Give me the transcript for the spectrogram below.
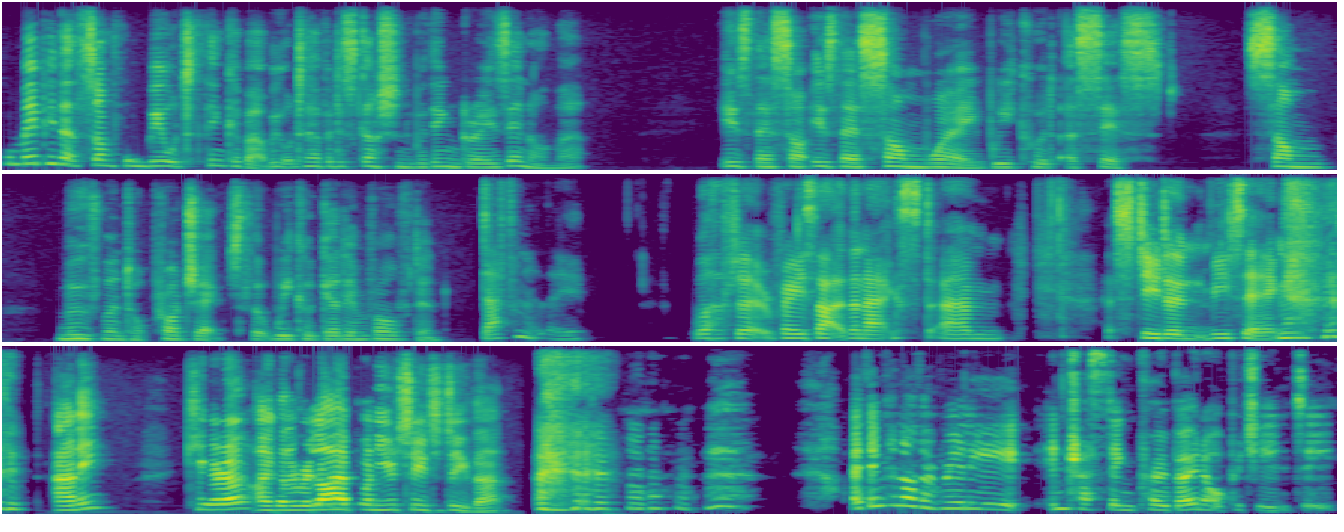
Well, maybe that's something we ought to think about. We ought to have a discussion within Gray's Inn on that. Is there some is there some way we could assist some movement or project that we could get involved in? Definitely. We'll have to raise that at the next um, student meeting. Annie, Kira, I'm going to rely upon you two to do that. I think another really interesting pro bono opportunity,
